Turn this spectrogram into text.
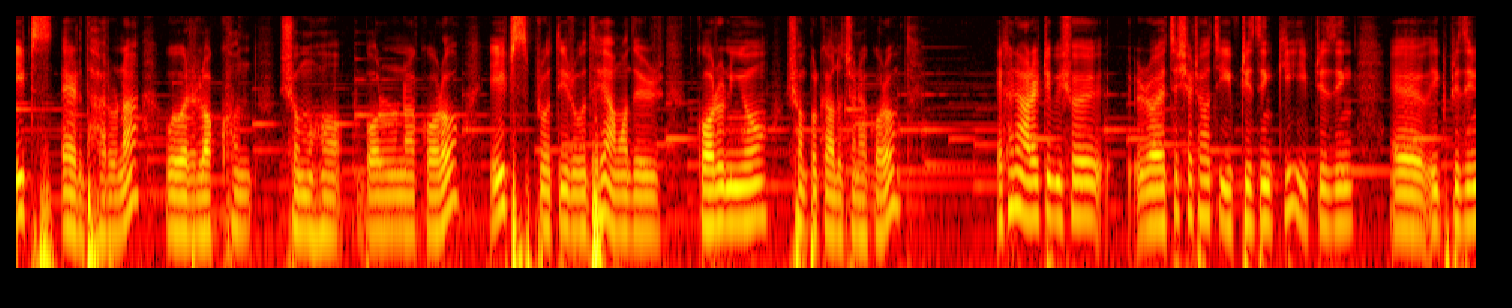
এইডস এর ধারণা ও এর লক্ষণ সমূহ বর্ণনা করো। এইডস প্রতিরোধে আমাদের করণীয় সম্পর্কে আলোচনা করো। এখানে আরেকটি বিষয় রয়েছে, সেটা হচ্ছে ইফটিজিং কি? ইফটিজিং ইফটিজিং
